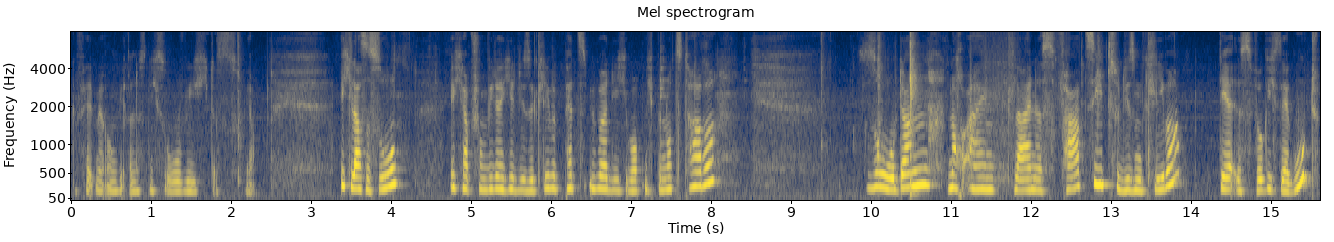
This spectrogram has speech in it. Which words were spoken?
gefällt mir irgendwie alles nicht so, wie ich das, ja. Ich lasse es so. Ich habe schon wieder hier diese Klebepads über, die ich überhaupt nicht benutzt habe. So, dann noch ein kleines Fazit zu diesem Kleber. Der ist wirklich sehr gut.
